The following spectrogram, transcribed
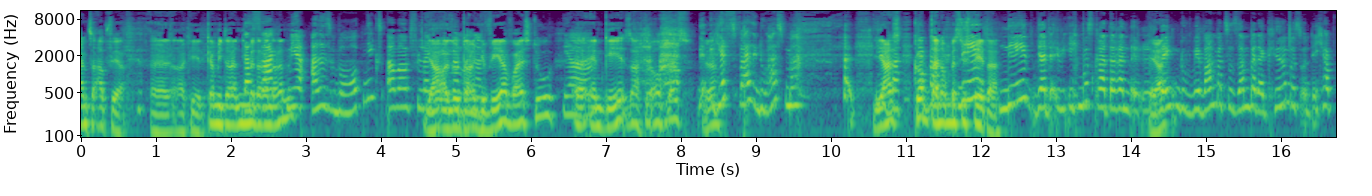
Panzerabwehr äh. Kann mich daran nicht das mehr daran sagt erinnern. mir alles überhaupt nichts, aber vielleicht ja, also da anders. Gewehr weißt du. Ja. Äh, MG sagt dir auch was. Ja, Jetzt weiß ich, du hast mal. Ja, es kommt dann war- noch ein bisschen nee, später. Nee, ja, ich muss gerade daran äh, Ja. denken, du, wir waren mal zusammen bei der Kirmes und ich hab,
